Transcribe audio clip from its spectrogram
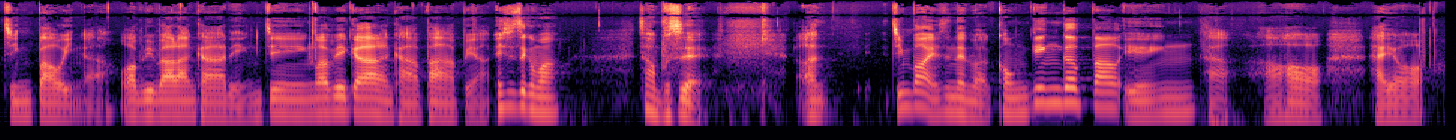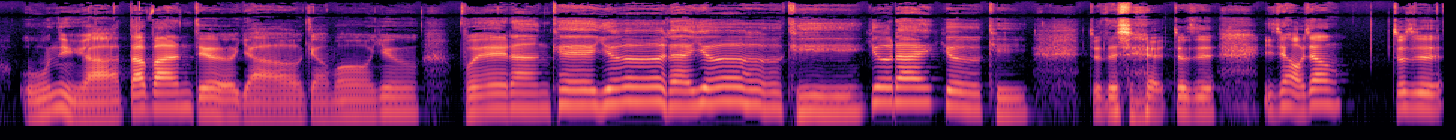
金包银啊，哇比巴兰卡林金，哇比巴兰卡帕比啊，诶，是这个吗？这样不是诶。嗯，金包银是那什么空金个包银好，然后还有舞女啊，打扮着要叫模样，陪人客游来游去，游来游去，就这些，就是已经好像就是。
